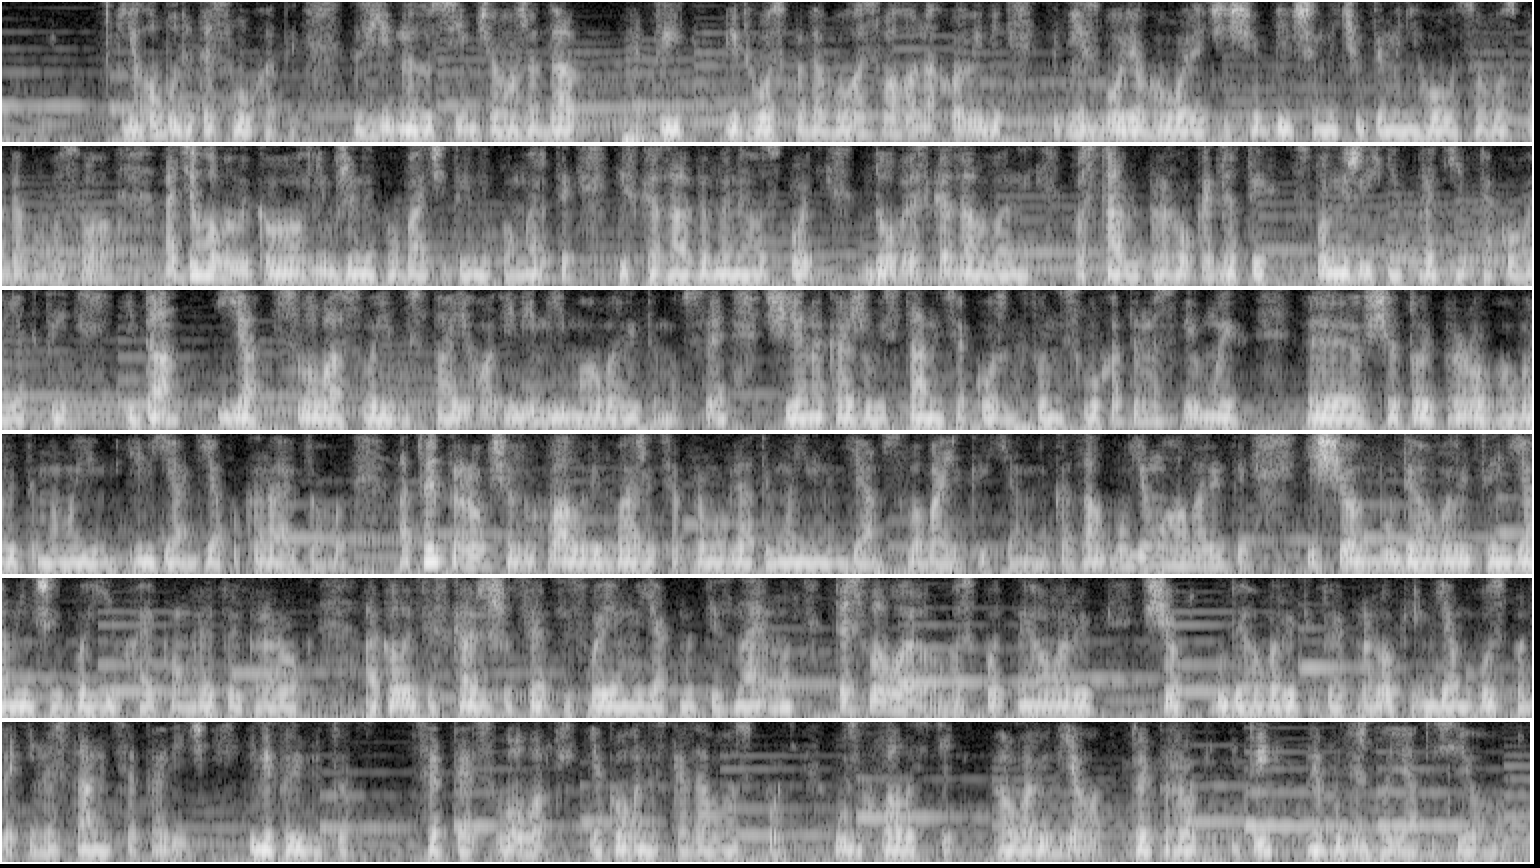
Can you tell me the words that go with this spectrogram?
Його будете слухати, згідно з усім, чого жадав ти від Господа Бога свого на хориві, в дні зборів говорячи, щоб більше не чути мені голосу Господа Бога свого, а цього великого огню вже не побачити і не померти, і сказав до мене Господь: Добре сказали вони, поставлю пророка для тих, з-поміж їхніх братів, такого як ти, і дам я слова свої в уста його, і він їм говоритиме все, що я накажу, і станеться кожен, хто не слухатиме слів моїх, е, що той пророк говоритиме моїм ім'ям, я покараю того. А той пророк, що зухвало відважиться промовляти моїм ім'ям слова, яких я не наказав був йому говорити, і що буде говорити ім'ям інших богів, хай помре той пророк. А коли ти скажеш у серці своєму, як ми пізнаємо, те слово Господь не говорив, що буде говорити той пророк ім'ям Господа, і не станеться та річ, і не прийде тут це те слово, якого не сказав Господь. У зухвалості говорив його той пророк, і ти не будеш боятись його.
